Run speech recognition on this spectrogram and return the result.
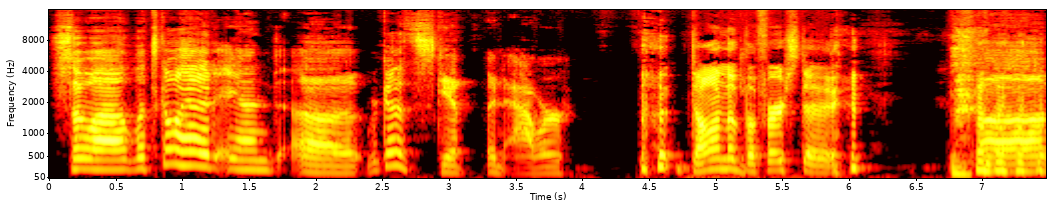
So uh, let's go ahead and uh, we're gonna skip an hour. Dawn of the first day. Uh,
